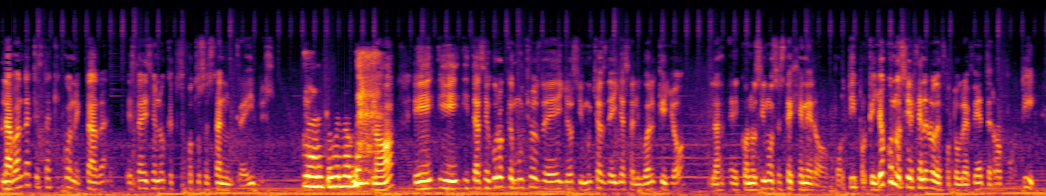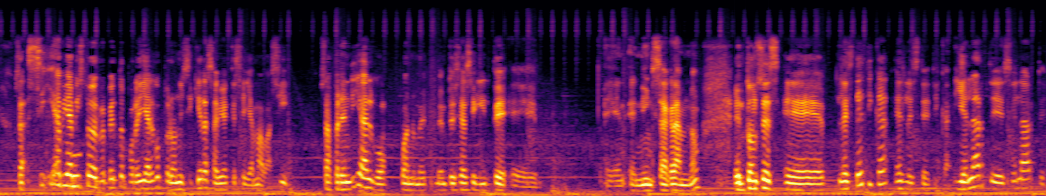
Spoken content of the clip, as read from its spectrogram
la banda que está aquí conectada está diciendo que tus fotos están increíbles. Ah, qué bueno. ¿No? Y, y, te aseguro que muchos de ellos y muchas de ellas, al igual que yo, eh, conocimos este género por ti, porque yo conocí el género de fotografía de terror por ti. O sea, sí había visto de repente por ahí algo, pero ni siquiera sabía que se llamaba así. O sea, aprendí algo cuando me, empecé a seguirte eh, en, Instagram, ¿no? Entonces, eh, la estética es la estética y el arte es el arte,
